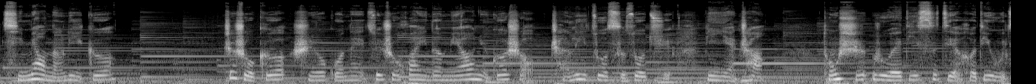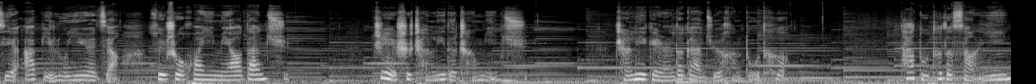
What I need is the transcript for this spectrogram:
奇妙能力歌》。这首歌是由国内最受欢迎的民谣女歌手陈粒作词作曲并演唱，同时入围第四届和第五届阿比路音乐奖最受欢迎民谣单曲。这也是陈粒的成名曲。陈丽给人的感觉很独特，她独特的嗓音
